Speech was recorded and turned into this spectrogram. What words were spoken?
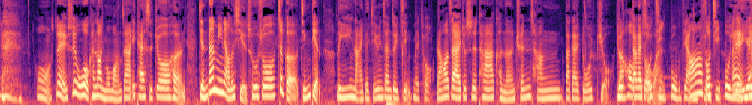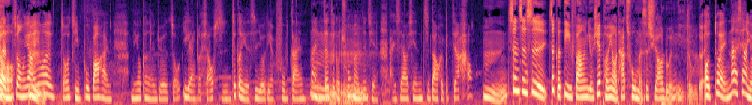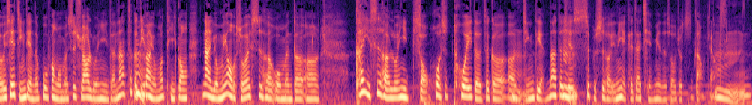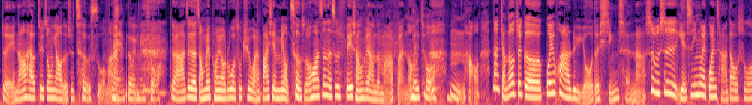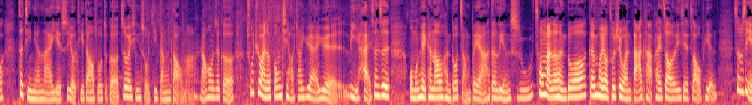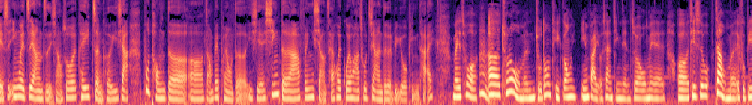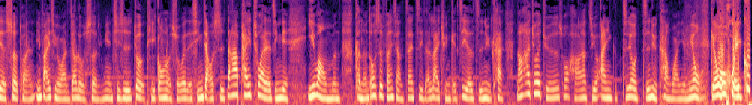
哦，对，所以我有看到你们网站一开始就很简单明了的写出说这个景点离哪一个捷运站最近，没错，然后再来就是它可能全长大概多久，就大概走，走几步这样啊，走几步也有、欸、也很重要、嗯，因为走几步包含你有可能觉得走一两个小时，这个也是有点负担。那你在这个出门之前，还是要先知道会比较好。嗯，甚至是这个地方有些朋友他出门是需要轮椅，对不对？哦，对，那像有一些景。点的部分，我们是需要轮椅的。那这个地方有没有提供？嗯、那有没有所谓适合我们的呃？可以适合轮椅走或是推的这个呃、嗯、景点，那这些适不适合、嗯？你也可以在前面的时候就知道这样子。嗯，对。然后还有最重要的是厕所嘛？欸、对，没错。对啊，这个长辈朋友如果出去玩发现没有厕所的话，真的是非常非常的麻烦哦。没错。嗯，好。那讲到这个规划旅游的行程啊，是不是也是因为观察到说这几年来也是有提到说这个智慧型手机当道嘛？然后这个出去玩的风气好像越来越。厉害，甚至我们可以看到很多长辈啊，他的脸书充满了很多跟朋友出去玩打卡拍照的一些照片，是不是也是因为这样子想说可以整合一下不同的呃长辈朋友的一些心得啊分享，才会规划出这样的旅游平台？没错，嗯，呃，除了我们主动提供银发友善景点之外，我们也呃，其实，在我们 FB 的社团银发一起玩交流社里面，其实就有提供了所谓的行脚师，大家拍出来的景点，以往我们。可能都是分享在自己的赖群给自己的子女看，然后他就会觉得说，好像只有按一个，只有子女看完，也没有给我回顾，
